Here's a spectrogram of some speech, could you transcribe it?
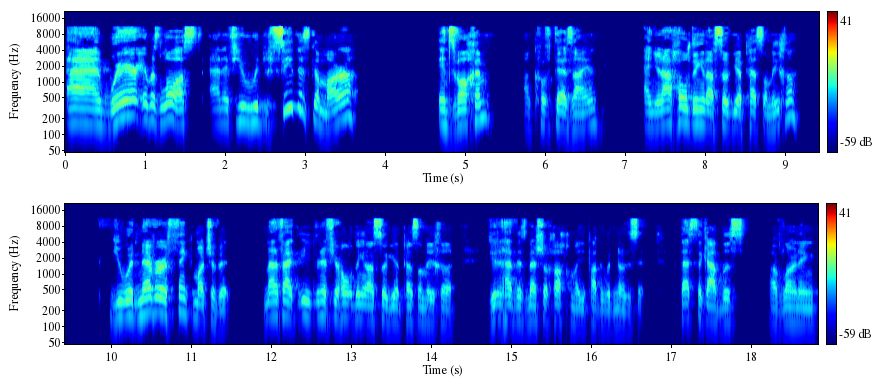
and where it was lost. And if you would see this Gemara in Zvachim on Kuf Zion, and you're not holding it Asogya Pesel Micha, you would never think much of it. Matter of fact, even if you're holding it on Sugya Pesel Micha, you didn't have this Meshech Chachma, you probably wouldn't notice it. But that's the godless of learning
